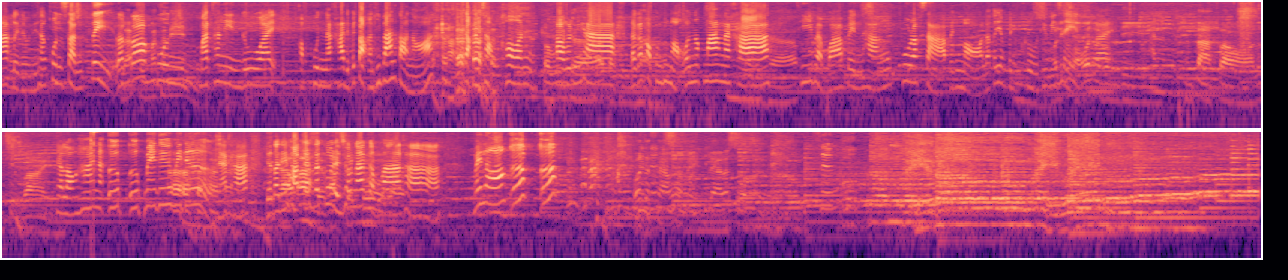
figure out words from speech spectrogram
มาก ๆ เลยในวันนี้ทั้งคุณสันติแล้วก็และคุคุณณมัมัททนินนินด้วย ขอบคุณนะคะ เดี๋ยวไปต่อกันที่บ้านต่อเนาะไปต่อกันสองคนขอบคุณขอบคุณค่ะครับขอบคุณแล้วก็ขอบคุณคุณหมออ้นมากๆนะคะ ขอบคุณครับ ที่แบบว่าเป็นทั้งผู้รักษาเป็นหมอแล้วก็ยังเป็นครูที่วิวันเศนี้ษคุณหมออ้นด้วอายรมณ์ดี อารมณ์ดี ตาคลอลูกศิษย์ไหว้ อย่าร้องไห้นะอึบอึบไม่ดื้อไม่ดื้อนะคะ เดี๋ยวตอนนี้พักกันสักครู่เดี๋ยวช่วงหน้ากลับมาค่ะ ไม่ร้องอึบอึบว่าจะแซวแบบปีที่แล้วแล้วตัวคนซึ้งให้เราไม่เว้น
